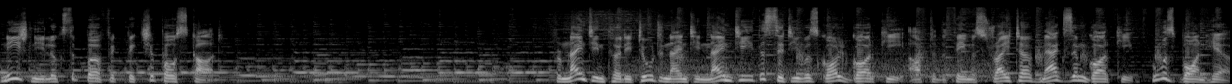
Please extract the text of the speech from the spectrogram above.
Nizhny looks the perfect picture postcard. From 1932 to 1990, the city was called Gorky after the famous writer Maxim Gorky, who was born here.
